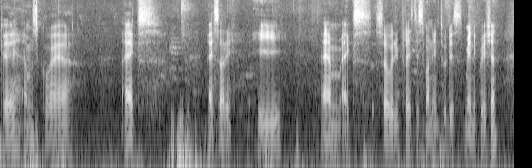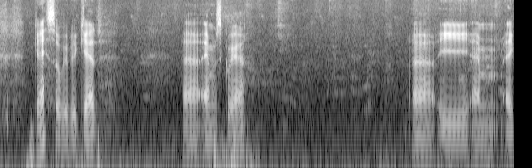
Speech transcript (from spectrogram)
Okay m square x eh, sorry e mx so we replace this one into this main equation. Okay so we will get uh, m square uh, e m x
